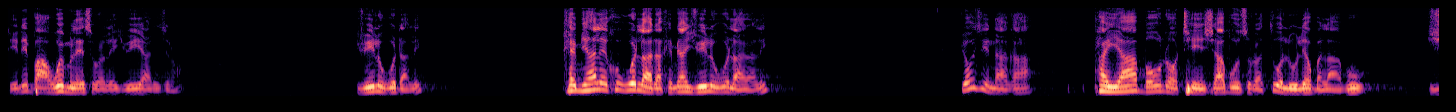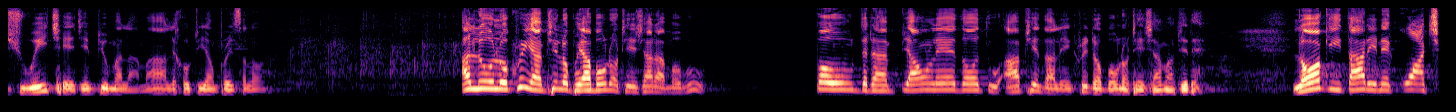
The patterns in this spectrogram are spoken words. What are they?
ဒီနေ့ဘာဝတ်မလဲဆိုတာလေရွေးရတယ်ကျွန်တော်ရွေးလို့ဝတ်တာလေ ခင်ဗျားလည်းခုဝတ်လာတာခင်ဗျားရွေးလို့ဝတ်လာတာလေပြောချင်တာကဖယားဘုံတော်ထင်ရှားဖို့ဆိုတာသူ့အလိုလျောက်မလာဘူးရွေးချယ်ခြင်းပြုမှတ်လာမှာလက်ခုပ်တီးအောင် praise the lord အလိုလိုခရိယန်ဖြစ်လို့ဘုရားဘုန်းတော်ထင်ရှားတာမဟုတ်ဘူးပုံတံပြောင်းလဲသောသူအားဖြင့်သာလျှင်ခရစ်တော်ဘုန်းတော်ထင်ရှားမှာဖြစ်တယ်လောကီသားတွေနဲ့ကြွာချ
